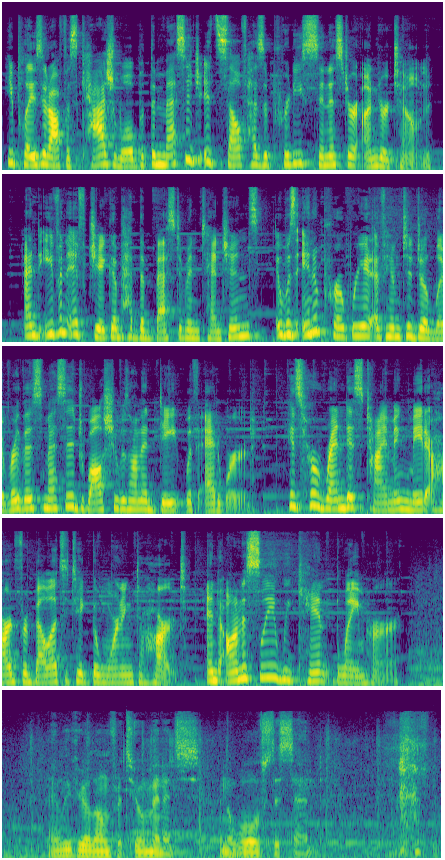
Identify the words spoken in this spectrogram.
He plays it off as casual, but the message itself has a pretty sinister undertone. And even if Jacob had the best of intentions, it was inappropriate of him to deliver this message while she was on a date with Edward. His horrendous timing made it hard for Bella to take the warning to heart, and honestly, we can't blame her. I leave you alone for two minutes, and the wolves descend.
